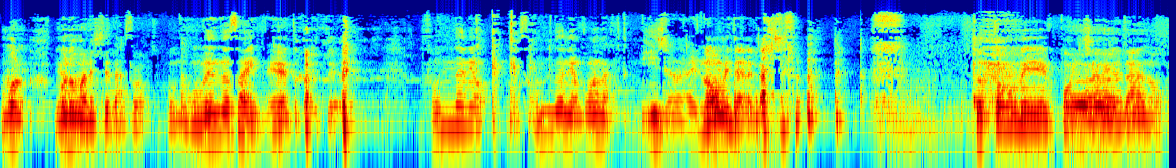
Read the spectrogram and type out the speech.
ものものまねしてたそうほんとごめんなさいねとか言って。そんなにそんなに怒らなくてもいいじゃないのみたいな感じの。ちょっとお礼っぽい喋り方あの「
